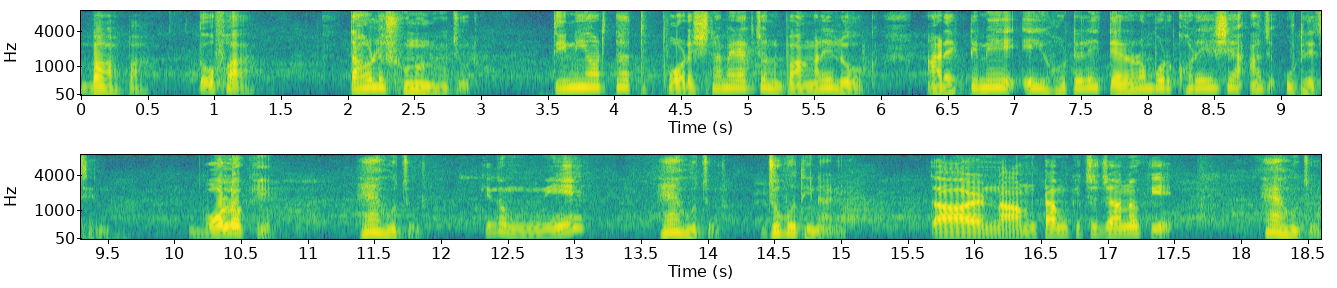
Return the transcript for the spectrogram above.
বাহ বাহ তোফা তাহলে শুনুন হুজুর। তিনি অর্থাৎ পরেশ নামের একজন বাঙালি লোক আর একটি মেয়ে এই হোটেলেই তেরো নম্বর ঘরে এসে আজ উঠেছেন। বলো কি? হ্যাঁ হুজুর। কিন্তু মেয়ে? হ্যাঁ হুজুর যুবতী নারী। তার নাম টাম কিছু জানো কি? হ্যাঁ হুজুর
